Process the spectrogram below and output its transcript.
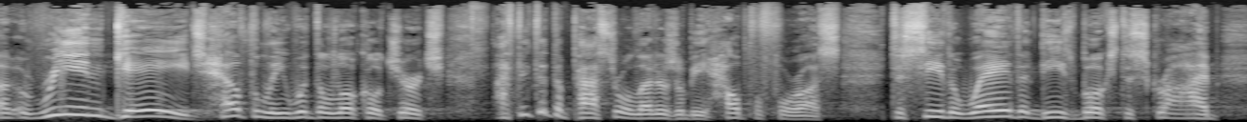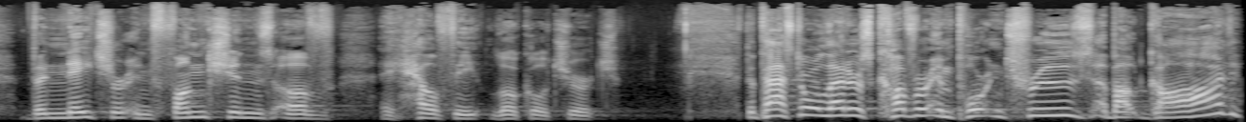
uh, re engage healthily with the local church, I think that the pastoral letters will be helpful for us to see the way that these books describe the nature and functions of a healthy local church. The pastoral letters cover important truths about God,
